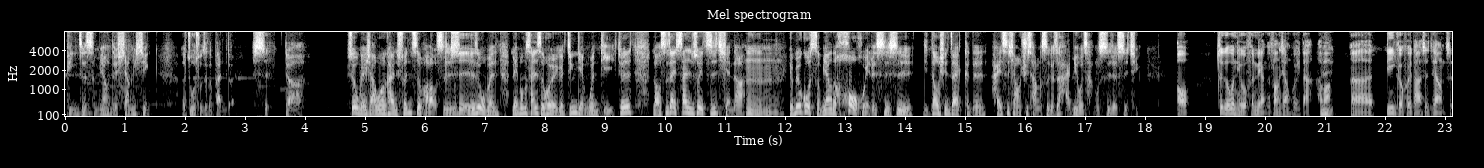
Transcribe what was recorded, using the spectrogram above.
凭着什么样的相信而做出这个判断？是对啊，所以我们也想问问看孙志华老师，是，就是我们雷蒙三十会有一个经典问题，就是老师在三十岁之前啊，嗯嗯嗯，有没有过什么样的后悔的事，是你到现在可能还是想要去尝试，可是还没有尝试的事情？哦。这个问题我分两个方向回答，好不好？呃，第一个回答是这样子，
